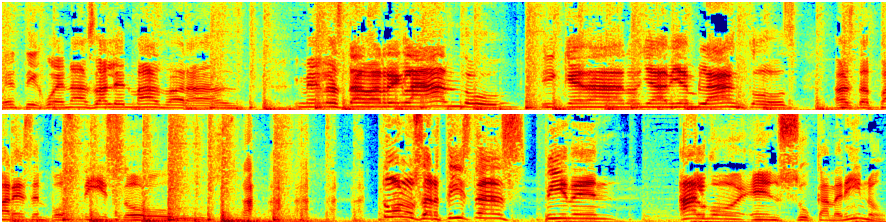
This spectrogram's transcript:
En Tijuana salen más baratos. Me lo estaba arreglando y quedaron ya bien blancos. Hasta parecen postizos. Todos los artistas piden algo en su camerino.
